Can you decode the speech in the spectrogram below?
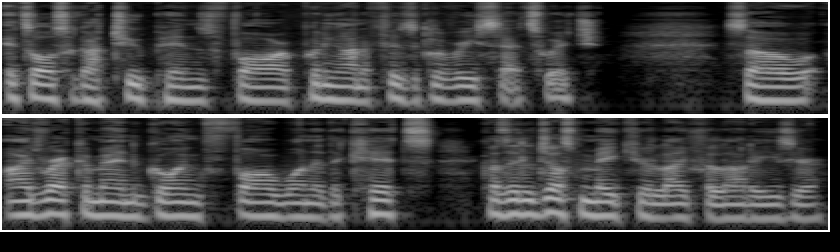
it's also got two pins for putting on a physical reset switch. So I'd recommend going for one of the kits because it'll just make your life a lot easier,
